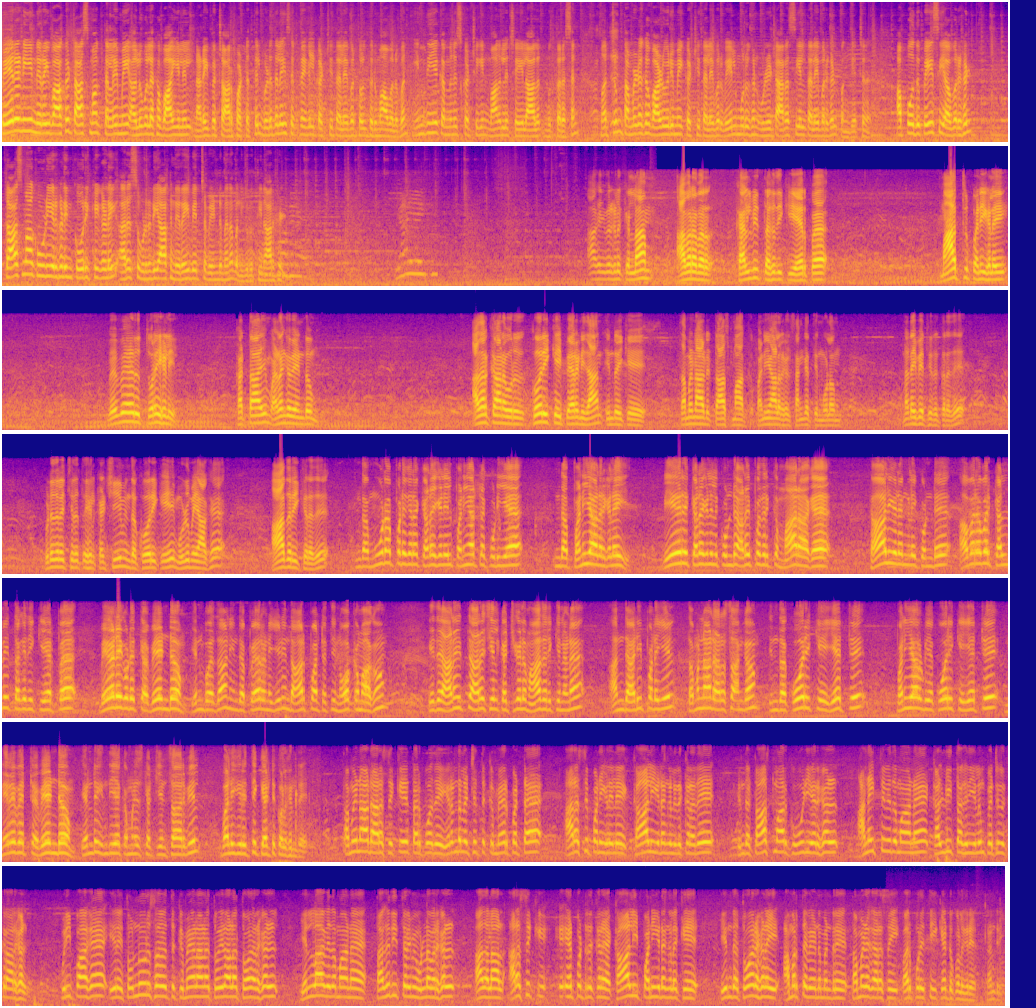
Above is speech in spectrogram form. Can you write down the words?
பேரணியின் நிறைவாக டாஸ்மாக் தலைமை அலுவலக வாயிலில் நடைபெற்ற ஆர்ப்பாட்டத்தில் விடுதலை சிறுத்தைகள் கட்சி தலைவர் தொல் திருமாவளவன் இந்திய கம்யூனிஸ்ட் கட்சியின் மாநில செயலாளர் முத்தரசன் மற்றும் தமிழக வாழ்வுரிமை கட்சி தலைவர் வேல்முருகன் உள்ளிட்ட அரசியல் தலைவர்கள் பங்கேற்றனர். அப்போது பேசிய அவர்கள் டாஸ்மாக் ஊழியர்களின் கோரிக்கைகளை அரசு உடனடியாக நிறைவேற்ற வேண்டும் என வலியுறுத்தினார்கள். ஆக இவர்களுக்கெல்லாம் அவரவர் கல்வி தகுதிக்கு ஏற்ப மாற்று பணிகளை வெவ்வேறு துறைகளில் கட்டாயம் வழங்க வேண்டும். அதற்கான ஒரு கோரிக்கை பேரணிதான் இன்றைக்கு தமிழ்நாடு டாஸ்மாக் பணியாளர்கள் சங்கத்தின் மூலம் நடைபெற்றிருக்கிறது. விடுதலை சிறுத்தைகள் கட்சியும் இந்த கோரிக்கையை முழுமையாக ஆதரிக்கிறது. இந்த மூடப்படுகிற கடைகளில் பணியாற்றக்கூடிய இந்த பணியாளர்களை வேறு கடைகளில் கொண்டு அடைப்பதற்கு மாறாக காலியிடங்களை கொண்டு அவரவர் கல்வி தகுதிக்கு ஏற்ப வேலை கொடுக்க வேண்டும் என்பதுதான் இந்த பேரணியின் இந்த ஆர்ப்பாட்டத்தின் நோக்கமாகும். இது அனைத்து அரசியல் கட்சிகளும் ஆதரிக்கின்றன. அந்த அடிப்படையில் தமிழ்நாடு அரசாங்கம் இந்த கோரிக்கையை ஏற்று பணியாளருடைய கோரிக்கையை ஏற்று நிறைவேற்ற வேண்டும் என்று இந்திய கம்யூனிஸ்ட் கட்சியின் சார்பில் வலியுறுத்தி கேட்டுக்கொள்கின்றேன். தமிழ்நாடு அரசுக்கு தற்போது இரண்டு லட்சத்துக்கு மேற்பட்ட அரசு பணிகளிலே காலி இடங்கள் இருக்கிறது. இந்த டாஸ்மார்க் ஊழியர்கள் அனைத்து விதமான கல்வி தகுதியிலும் பெற்றிருக்கிறார்கள். குறிப்பாக இதில் தொண்ணூறு சதவீதத்துக்கு மேலான தொழிலாளர் தோழர்கள் எல்லா விதமான தகுதி திறமை உள்ளவர்கள் ஆதலால் அரசுக்கு ஏற்பட்டிருக்கிற காலி பணியிடங்களுக்கு இந்த தோழர்களை அமர்த்த வேண்டும் என்று தமிழக அரசை வற்புறுத்தி கேட்டுக்கொள்கிறேன். நன்றி.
